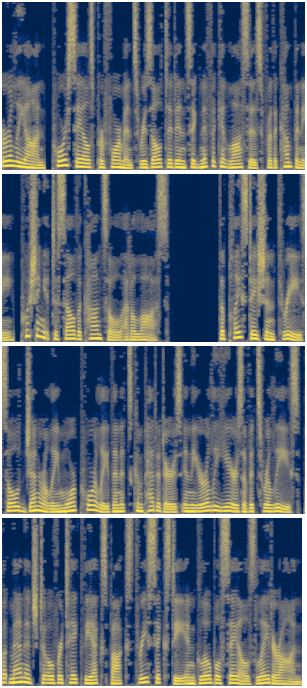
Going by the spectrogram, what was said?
Early on, poor sales performance resulted in significant losses for the company, pushing it to sell the console at a loss. The PlayStation 3 sold generally more poorly than its competitors in the early years of its release but managed to overtake the Xbox 360 in global sales later on.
